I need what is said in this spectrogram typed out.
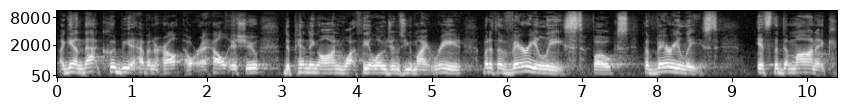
Again, that could be a heaven or hell, or a hell issue, depending on what theologians you might read. But at the very least, folks, the very least, it's the demonic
